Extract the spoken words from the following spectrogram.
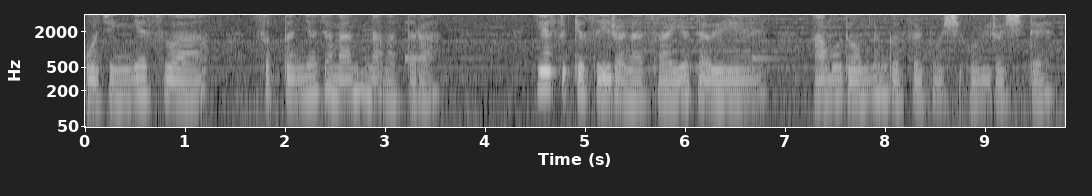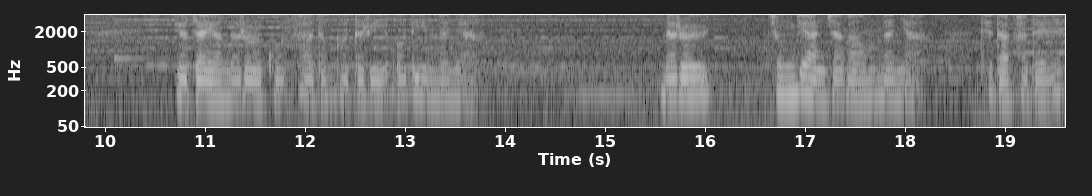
오직 예수와 섰던 여자만 남았더라. 예수께서 일어나사 여자 외에 아무도 없는 것을 보시고 이러시되 여자여 너를 고사하던 그들이 어디 있느냐? 너를 정죄한 자가 없느냐? 대답하되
